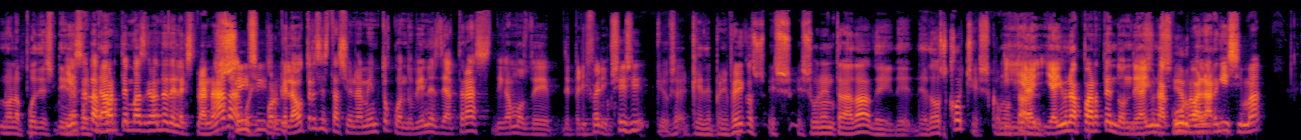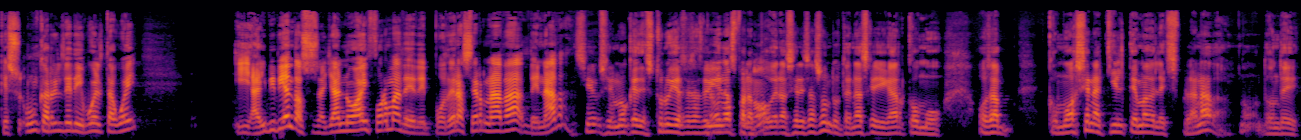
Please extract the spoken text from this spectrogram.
no la puedes Y esa es la parte más grande de la explanada, Sí, porque sí. la otra es estacionamiento cuando vienes de atrás, digamos, de, de periférico. Sí, sí, que, o sea, que de periféricos es, es una entrada de, de- de dos coches, como y, tal. hay, y hay una parte en donde hay una curva larguísima, que es un carril de ida y vuelta, güey, y hay viviendas, o sea, ya no hay forma de, de poder hacer nada de nada. Sí, sin modo que destruyas esas No, viviendas pues para no. poder hacer ese asunto. Tendrás que llegar como, o sea, como hacen aquí el tema de la explanada, ¿no? Donde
